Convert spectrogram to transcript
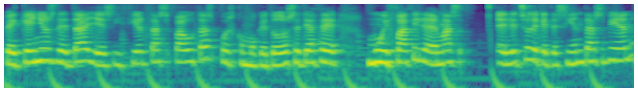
pequeños detalles y ciertas pautas, pues como que todo se te hace muy fácil y además el hecho de que te sientas bien,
